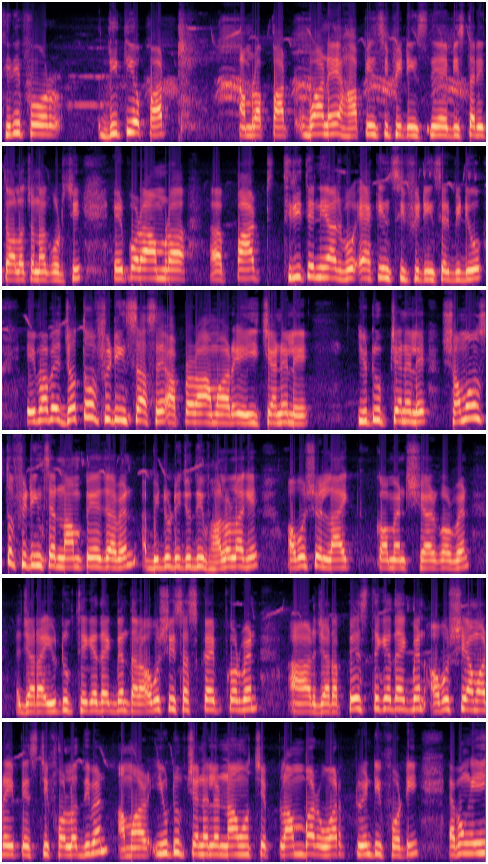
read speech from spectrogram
থ্রি ফোর দ্বিতীয় পার্ট আমরা পার্ট ওয়ানে হাফ ইঞ্চি ফিটিংস নিয়ে বিস্তারিত আলোচনা করছি। এরপর আমরা পার্ট থ্রিতে নিয়ে আসব এক ইঞ্চি ফিটিংসের ভিডিও এভাবে যত ফিটিংস আছে, আপনারা আমার এই চ্যানেলে ইউটিউব চ্যানেলে সমস্ত ফিটিংসের নাম পেয়ে যাবেন। ভিডিওটি যদি ভালো লাগে, অবশ্যই লাইক কমেন্ট শেয়ার করবেন। যারা ইউটিউব থেকে দেখবেন, তারা অবশ্যই সাবস্ক্রাইব করবেন। আর যারা পেজ থেকে দেখবেন, অবশ্যই আমার এই পেজটি ফলো দিবেন। আমার ইউটিউব চ্যানেলের নাম হচ্ছে প্লাম্বার ওয়ার্ক টোয়েন্টি ফোর্টি এবং এই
